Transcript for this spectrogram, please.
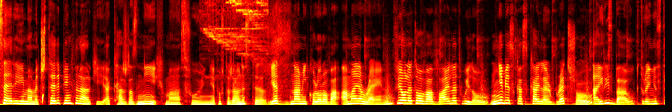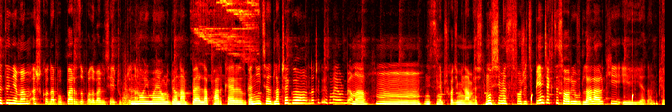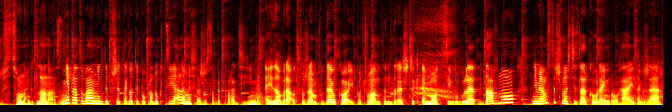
W serii mamy cztery piękne lalki, a każda z nich ma swój niepowtarzalny styl. Jest z nami kolorowa Amaya Rain, fioletowa Violet Willow, niebieska Skylar Bradshaw, Iris Bow, której niestety nie mam, a szkoda, bo bardzo podoba mi się jej czupryna. No i moja ulubiona Bella Parker. Zgadnijcie, dlaczego, dlaczego jest moja ulubiona? Hmm, nic nie przychodzi mi na myśl. Musimy stworzyć pięć akcesoriów dla lalki i jeden pierścionek dla nas. Nie pracowałam nigdy przy tego typu produkcji, ale myślę, że sobie poradzimy. Ej, dobra, otworzyłam pudełko i poczułam ten dreszczyk emocji. W ogóle dawno nie miałam styczności z lalką Rainbow High, także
